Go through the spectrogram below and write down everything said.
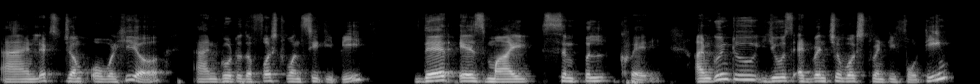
and let's jump over here and go to the first one, CTP. There is my simple query. I'm going to use AdventureWorks 2014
